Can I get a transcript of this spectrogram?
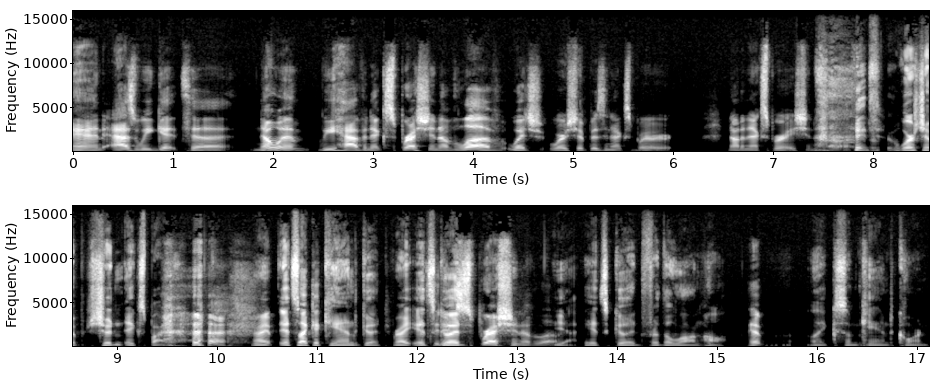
And as we get to know Him, we have an expression of love, which worship is an expert, not an expiration. Worship shouldn't expire, right? It's like a canned good, right? It's, it's an good. expression of love. Yeah, it's good for the long haul. Yep. Like some canned corn.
